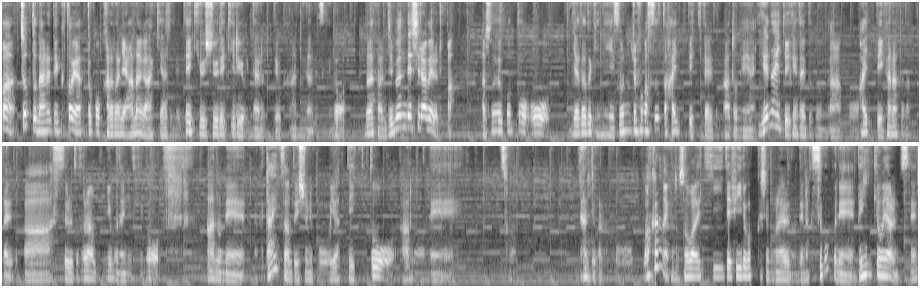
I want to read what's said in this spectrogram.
まあ、ちょっと慣れていくと、やっとこう体に穴が開き始めて吸収できるようになるっていう感じなんですけど、だから自分で調べるとか、そういうことをやった時に、その情報がスーッと入ってきたりとか、あとね、入れないといけない部分がこう入っていかなくなったりとかすると、それは良くないんですけど、あのね、なんか大工さんと一緒にこうやっていくと、あのね、その、なんていうかな、こう、わからないことをその場で聞いてフィードバックしてもらえるので、なんかすごくね、勉強になるんですね。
